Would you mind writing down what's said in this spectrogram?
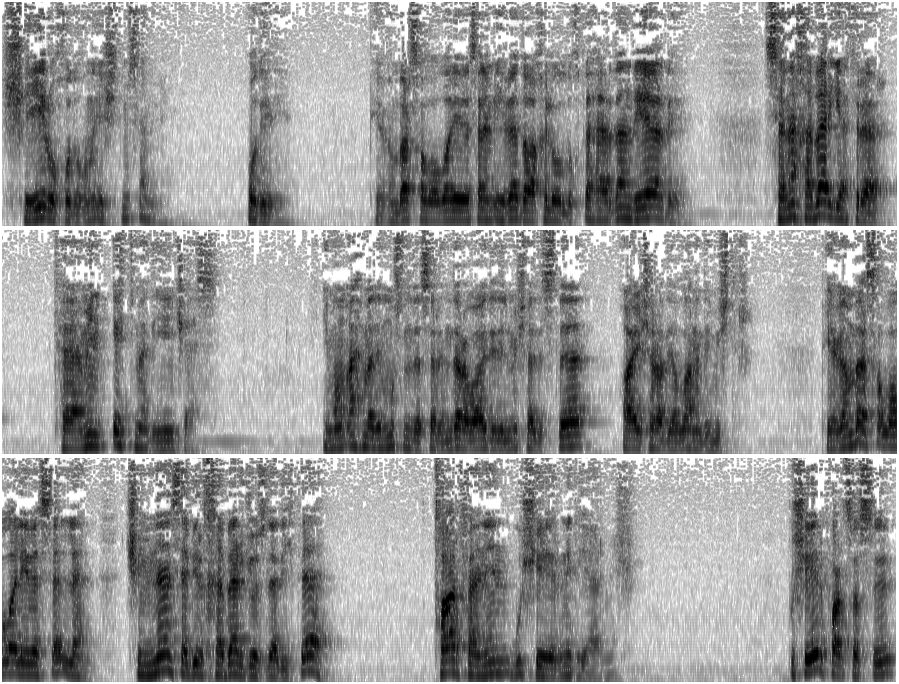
şeir oxuduğunu eşitmisənmi? O dedi. Peyğəmbər sələm evə daxil olduqda hərdən deyərdi, sənə xəbər gətirər, təmin etmədiyin kəs. İmam Əhmədin Muslim əsərində rəvayət edilmiş hədisdə Ayşə radiyallahu anh demişdir. Peyğəmbər səlləm kimdənsə bir xəbər gözlədikdə Tarfənin bu şeirini deyərmiş. Bu şeir parçası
